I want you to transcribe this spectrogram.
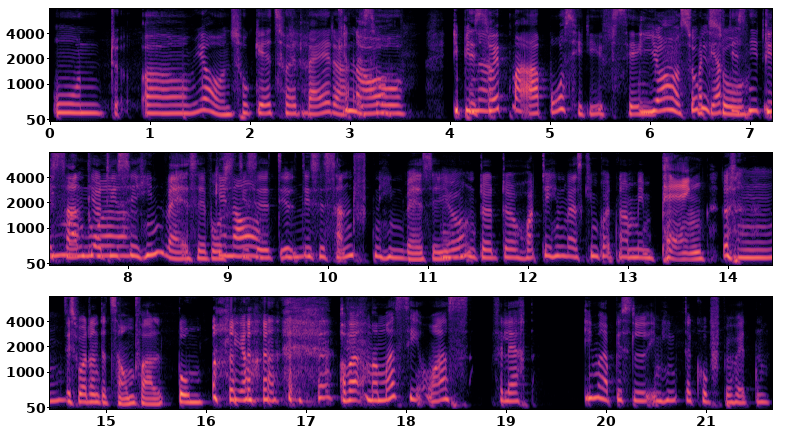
Und äh, ja, und so geht es halt weiter. Genau. Also, das sollte man auch positiv sehen. Ja, Man sowieso. darf das nicht immer sind ja diese Hinweise, was Genau. diese, die, diese sanften Hinweise, ja. Und der, der harte Hinweis kommt halt dann mit dem Pang. Das war dann der Zaunfall. Bumm. Ja. Aber man muss sich eins vielleicht immer ein bisschen im Hinterkopf behalten.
